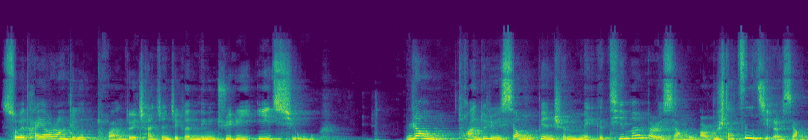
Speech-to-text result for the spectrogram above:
所以他要让这个团队产生这个凝聚力，一起让团队这个项目变成每个 team member 的项目，而不是他自己的项目。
